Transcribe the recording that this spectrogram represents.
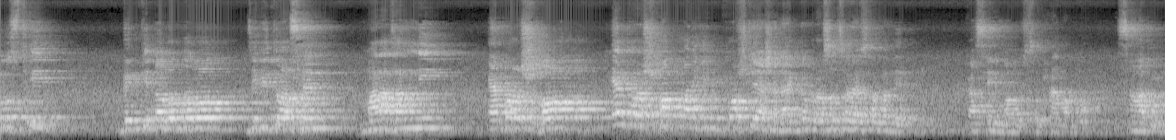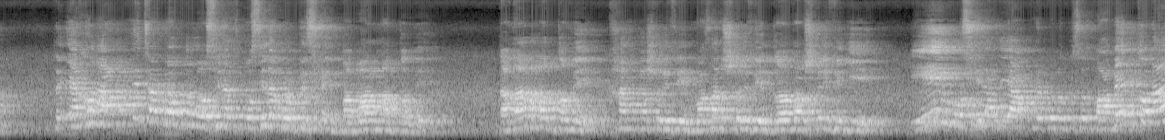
উপস্থিত ব্যক্তি নগদ নগদ জীবিত আছেন মারা যাননি এরপর সব এরপর সব মানে কিন্তু প্রশ্নে আসে না। একদম রসুল সাল্লামের কাছে মানুষ সুবহানাল্লাহ সাহাবী। তো এখন আপনি যার মাধ্যমে ওসিলা ওসিলা করতেছেন বাবার মাধ্যমে, দাদার মাধ্যমে, খানকা শরীফে, মাজার শরীফে, দরবার শরীফে গিয়ে, এই ওসিলা দিয়ে আপনি কোনো কিছু পাবেন তো না?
